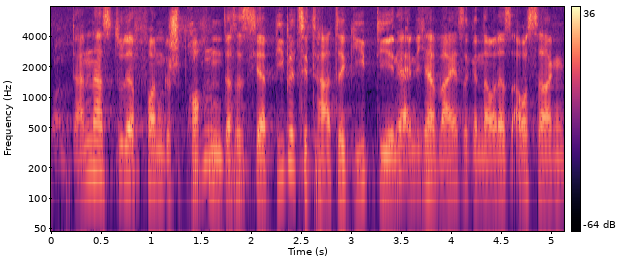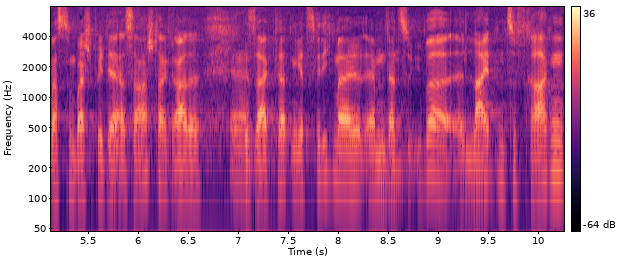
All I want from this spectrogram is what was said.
Und dann hast du davon gesprochen, dass es ja Bibelzitate gibt, die in Mhm. Ja. ähnlicher Weise genau das aussagen, was zum Beispiel der Assange da gerade gesagt hat. Und jetzt will ich mal Mhm. ähm, dazu überleiten, zu fragen,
